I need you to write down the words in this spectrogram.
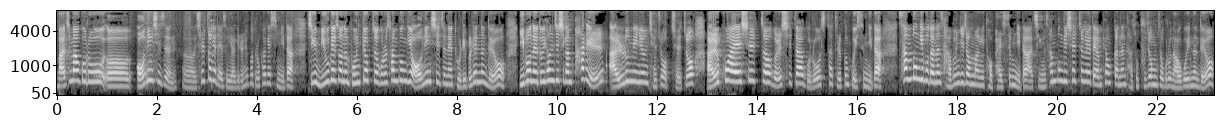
마지막으로 어, 어닝 시즌 어, 실적에 대해서 이야기를 해보도록 하겠습니다. 지금 미국에서는 본격적으로 3분기 어닝 시즌에 돌입을 했는데요. 이번에도 현지 시간 8일 알루미늄 제조업체죠. 알코아의 실적을 시작으로 스타트를 끊고 있습니다. 3분기보다는 4분기 전망이 더 밝습니다. 지금 3분기 실적에 대한 평가는 다소 부정적으로 나오고 있는데요.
